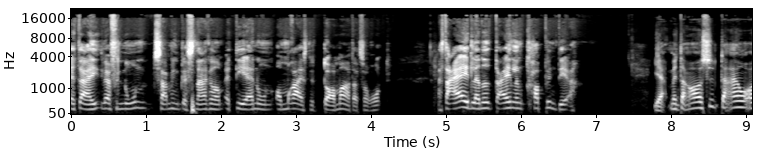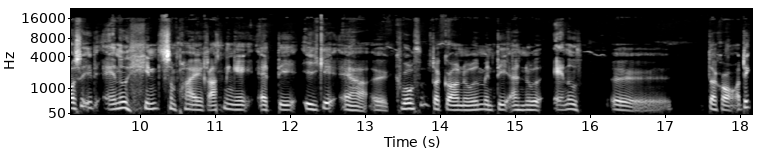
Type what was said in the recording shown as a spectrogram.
at der er i hvert fald nogen sammenhæng bliver snakket om, at det er nogle omrejsende dommere, der tager rundt. Altså der er et eller andet, der er en eller anden kobling der. Ja, men der er, også, der er jo også et andet hint, som peger i retning af, at det ikke er øh, Quoth, der gør noget, men det er noget andet, øh, der går. Og det,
